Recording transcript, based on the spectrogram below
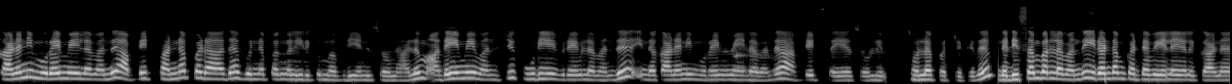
கணனி முறைமையில வந்து அப்டேட் பண்ணப்படாத விண்ணப்பங்கள் இருக்கும் அப்படின்னு சொன்னாலும், அதையுமே வந்துட்டு கூடிய விரைவில வந்து இந்த கணனி முறைமையில வந்து அப்டேட் செய்ய சொல்லி சொல்லப்பட்டிருக்குது. இந்த டிசம்பர்ல வந்து இரண்டாம் கட்ட வேலைகளுக்கான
